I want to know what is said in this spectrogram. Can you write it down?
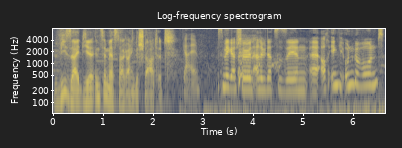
Wie seid ihr ins Semester reingestartet? Geil. Es ist mega schön, alle wieder zu sehen. Äh, auch irgendwie ungewohnt.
